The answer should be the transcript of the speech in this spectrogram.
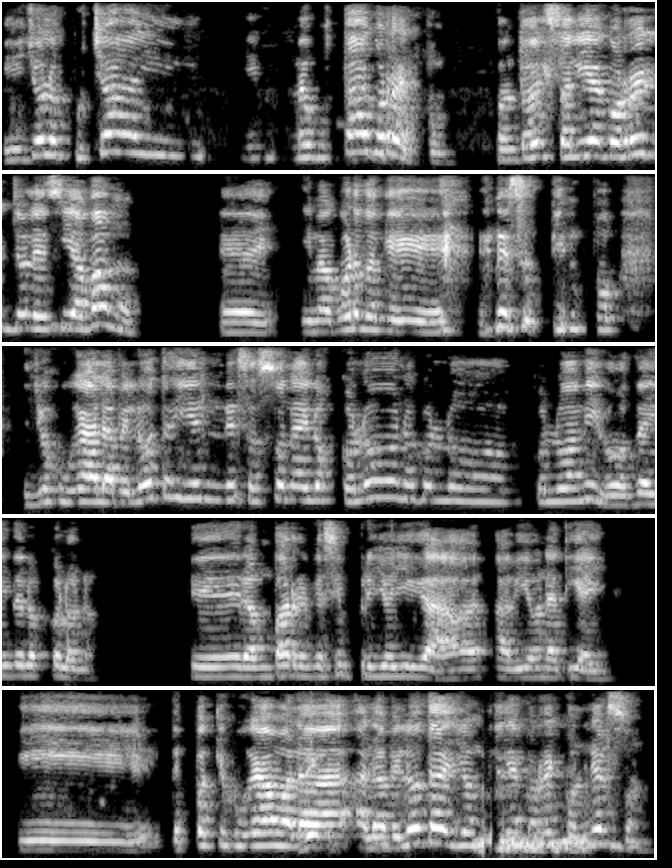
y yo lo escuchaba y, me gustaba correr. pues. Cuando él salía a correr, yo le decía, vamos. Eh, y me acuerdo que en esos tiempos yo jugaba la pelota y en esa zona de los colonos con los, con los amigos de ahí de los colonos. era un barrio que siempre yo llegaba, había una tía ahí. Y después que jugábamos a la, a la pelota, yo empecé a correr con Nelson.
